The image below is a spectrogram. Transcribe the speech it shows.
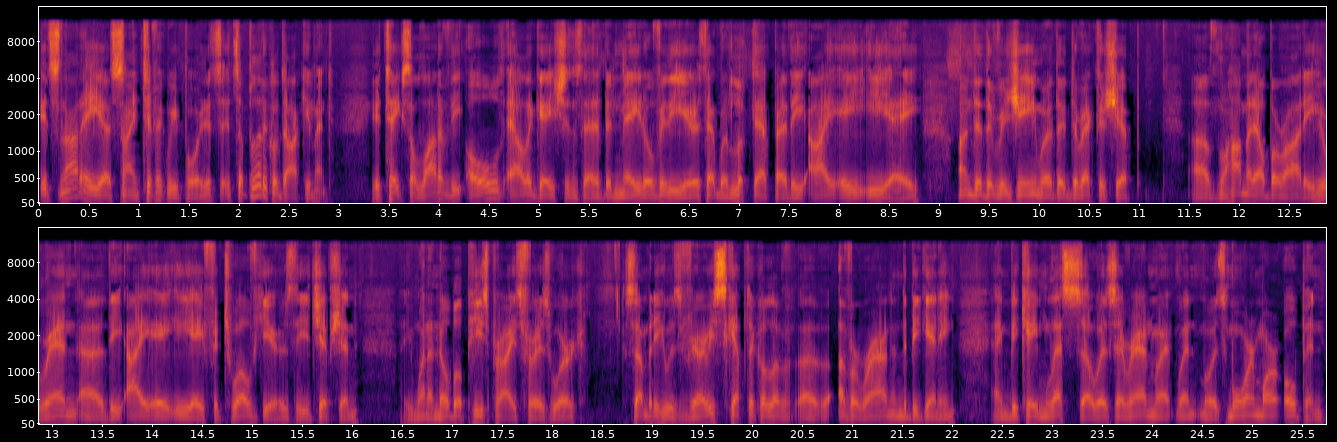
it's not a, a, scientific report, it's, it's a political document. It takes a lot of the old allegations that have been made over the years that were looked at by the IAEA under the regime or the directorship of Mohammed el-Baradei, who ran uh, the IAEA for 12 years, the Egyptian. He won a Nobel Peace Prize for his work. Somebody who was very skeptical of, uh, of Iran in the beginning and became less so as Iran went, went, was more and more open.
